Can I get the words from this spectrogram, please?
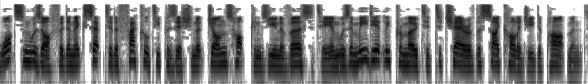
Watson was offered and accepted a faculty position at Johns Hopkins University and was immediately promoted to chair of the psychology department.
